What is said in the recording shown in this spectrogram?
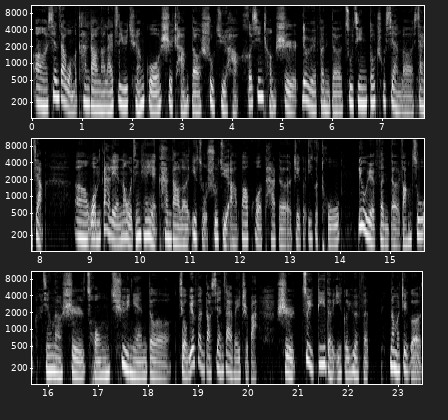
呃，现在我们看到呢，来自于全国市场的数据哈，核心城市六月份的租金都出现了下降。嗯，我们大连呢，我今天也看到了一组数据啊，包括它的这个一个图，六月份的房租已经呢是从去年的九月份到现在为止吧，是最低的一个月份。那么这个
